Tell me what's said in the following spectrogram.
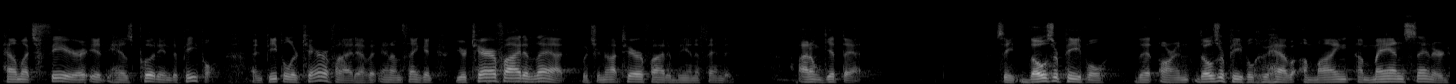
how much fear it has put into people, and people are terrified of it. And I'm thinking, you're terrified of that, but you're not terrified of being offended. I don't get that. See, those are people that are in, those are people who have a mind, a man-centered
